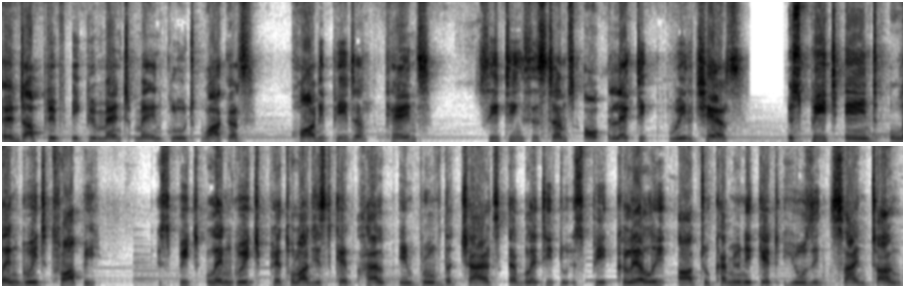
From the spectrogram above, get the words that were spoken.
Adaptive equipment may include walkers, quadrupedal canes, seating systems, or electric wheelchairs. Speech and language therapy. Speech language pathologists can help improve the child's ability to speak clearly or to communicate using sign tongue.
